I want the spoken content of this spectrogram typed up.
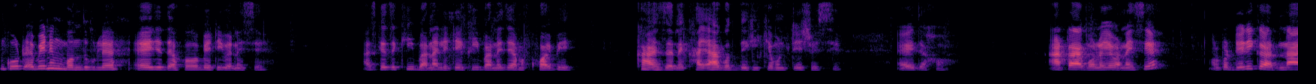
গুড ইভিনিং বন্ধুগুলো এই যে দেখো বেটি বানাইছে। আজকে যে কী বানালি এটা কী বানাই যে আমাকে খোয়াবে খাই জানে খাই আগত দেখি কেমন টেস্ট হয়েছে এই দেখো, আটা গলাইয়ে বানাইছে। অল্প দেরি কর, না।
